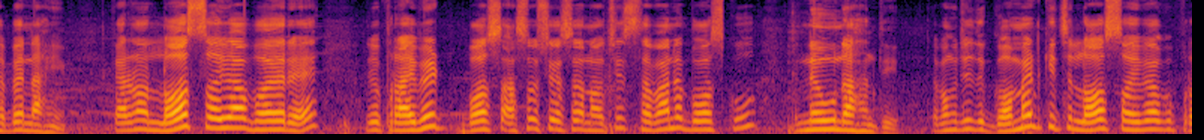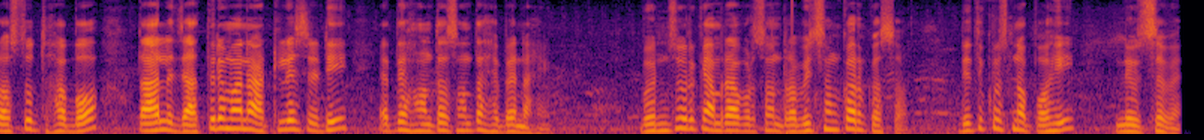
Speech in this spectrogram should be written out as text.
ହେବେ ନାହିଁ କାରଣ ଲସ୍ ସହିବା ଭୟରେ जो प्राइवेट बस आसोसिएसन अच्छी से बस को नेऊना এবং যদি গভর্নমেন্ট কিছু লস সহবাকে প্রস্তুত হব তাহলে যাত্রী মানে আটলিস্ট এটি এতে হন্তসন্ত হবে না ভুবনেশ্বর ক্যামেরা পর্সন রবিশঙ্কর সহ দীতিকৃষ্ণ পহি নিউজ সেভেন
